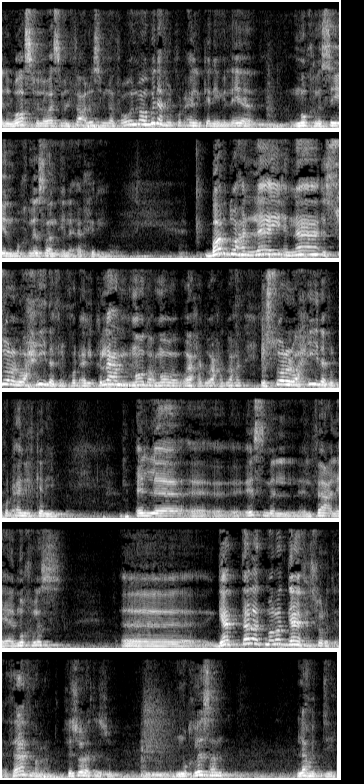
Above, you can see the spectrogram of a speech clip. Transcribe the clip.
الوصف اللي هو اسم الفعل واسم المفعول موجودة في القرآن الكريم اللي هي مخلصين مخلصا إلى آخره. برضو هنلاقي انها السورة الوحيدة في القرآن كلها موضع واحد واحد واحد السورة الوحيدة في القرآن الكريم. ال- آه، اسم الفاعل هي المخلص آه، جت ثلاث مرات جاية في سورة ثلاث مرات في سورة الزمر مخلصا له الدين.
